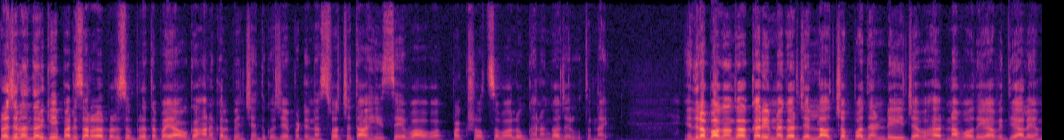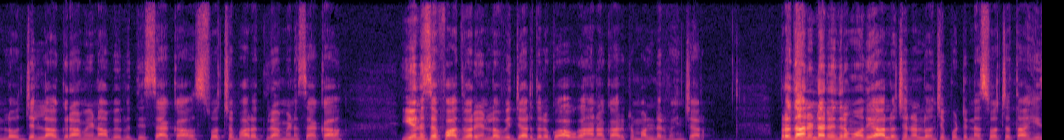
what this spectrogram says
ప్రజలందరికీ పరిసరాల పరిశుభ్రతపై అవగాహన కల్పించేందుకు చేపట్టిన స్వచ్ఛతా హీ సేవా పక్షోత్సవాలు ఘనంగా జరుగుతున్నాయి. ఇందులో భాగంగా కరీంనగర్ జిల్లా చొప్పదండి జవహర్ నవోదయ విద్యాలయంలో జిల్లా గ్రామీణాభివృద్ధి శాఖ స్వచ్ఛ భారత్ గ్రామీణ శాఖ యూనిసెఫ్ ఆధ్వర్యంలో విద్యార్థులకు అవగాహన కార్యక్రమాలు నిర్వహించారు. ప్రధాని నరేంద్ర మోదీ ఆలోచనల్లోంచి పుట్టిన స్వచ్ఛతా హీ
